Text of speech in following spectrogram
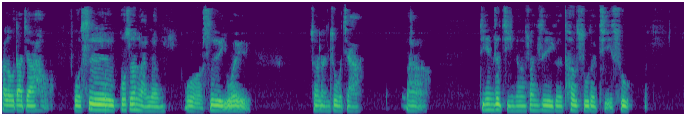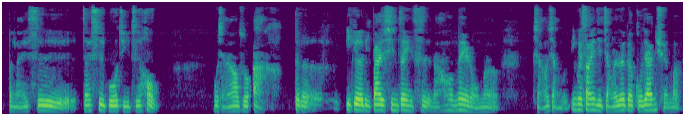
Hello，大家好，我是波士顿蓝人，我是一位专栏作家。那今天这集呢，算是一个特殊的集数。本来是在试播集之后，我想要说啊，这个一个礼拜新增一次，然后内容呢，想要想，因为上一集讲了这个国家安全嘛。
